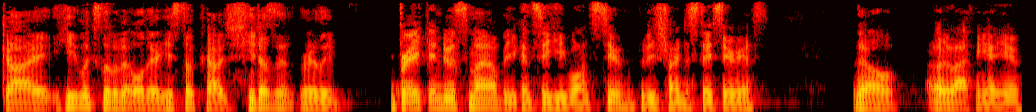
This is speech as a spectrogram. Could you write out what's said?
guy, he looks a little bit older. He's still crouched. He doesn't really break into a smile, but you can see he wants to, but he's trying to stay serious. They all are laughing at you.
